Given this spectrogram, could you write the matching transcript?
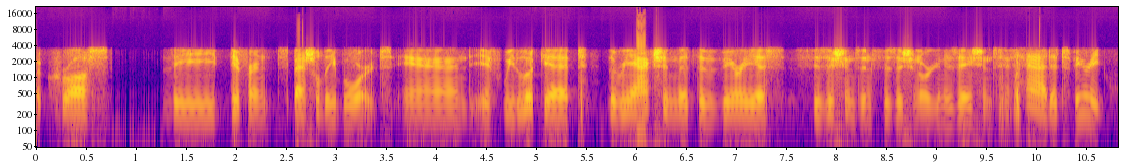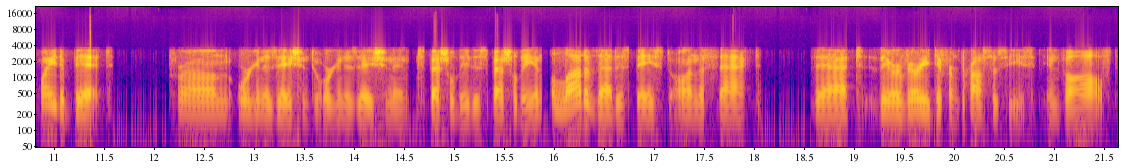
across the different specialty boards. And if we look at the reaction that the various physicians and physician organizations have had, it's varied quite a bit from organization to organization and specialty to specialty. And a lot of that is based on the fact that there are very different processes involved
